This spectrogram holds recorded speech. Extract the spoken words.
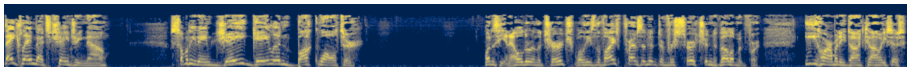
They claim that's changing now. Somebody named J. Galen Buckwalter. What is he, an elder in the church? Well, he's the vice president of research and development for eHarmony.com. He says,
